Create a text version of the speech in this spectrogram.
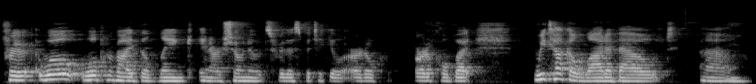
for we'll we'll provide the link in our show notes for this particular article. Article, but we talk a lot about um,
